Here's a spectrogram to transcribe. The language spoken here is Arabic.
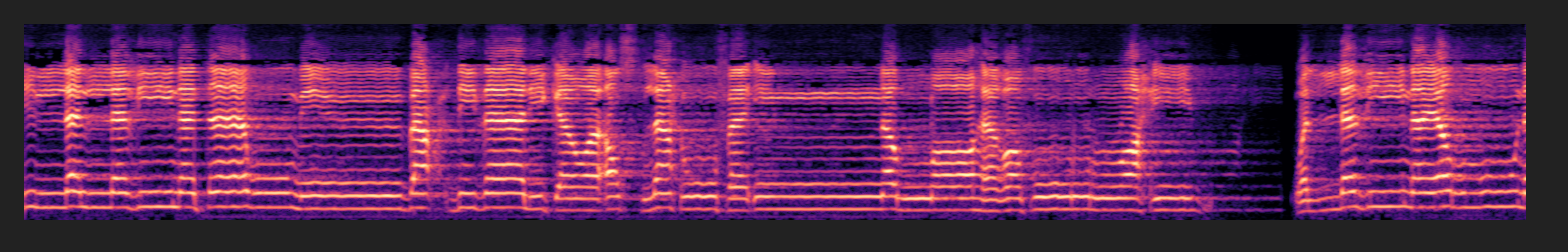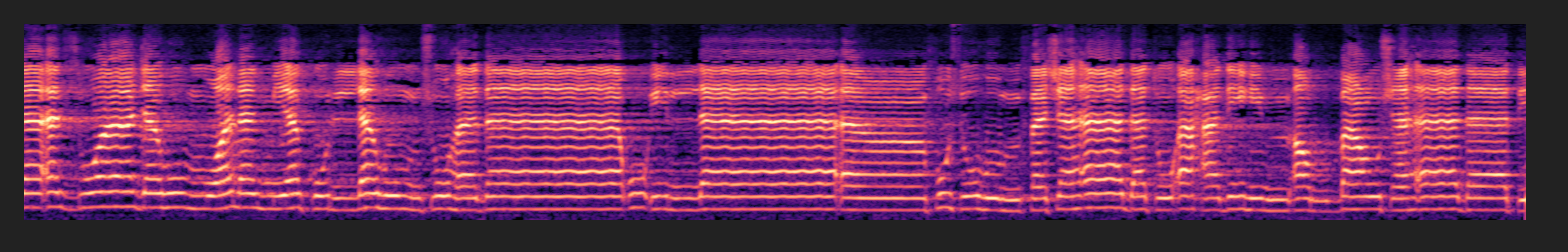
إِلَّا الَّذِينَ تَابُوا مِن بَعْدِ ذَٰلِكَ وَأَصْلَحُوا فَإِنَّ اللَّهَ غَفُورٌ رَّحِيمٌ وَالَّذِينَ يَرْمُونَ أَزْوَاجَهُمْ وَلَمْ يَكُن لَّهُمْ شُهَدَاءُ إِلَّا أَنفُسُهُمْ فَشَهَادَةُ أَحَدِهِمْ أَرْبَعُ شَهَادَاتٍ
